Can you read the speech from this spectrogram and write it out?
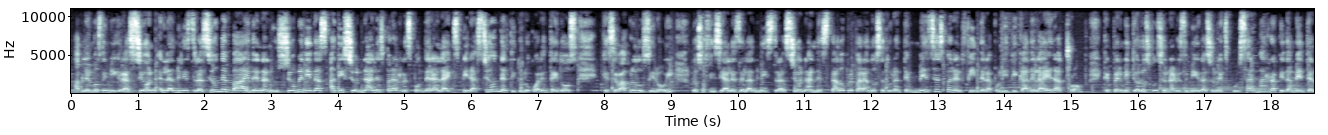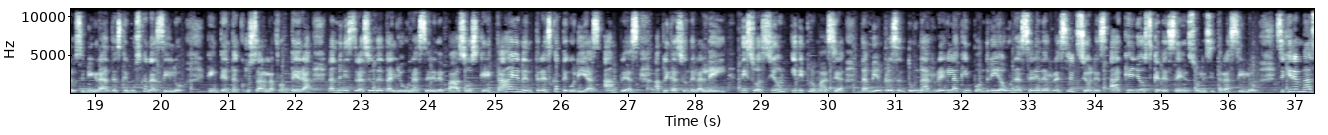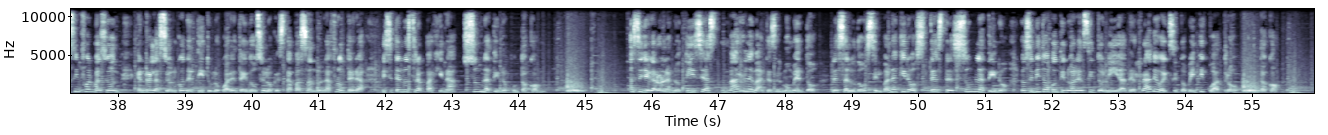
Hablemos de inmigración. La administración de Biden anunció medidas adicionales para responder a la expiración del título 42 que se va a producir hoy. Los oficiales de la administración han estado preparándose durante meses para el fin de la política de la era Trump, que permitió a los funcionarios de inmigración expulsar más rápidamente a los inmigrantes que buscan asilo, que intentan cruzar la frontera. La administración detalló una serie de pasos que caen en tres categorías amplias, aplicación de la ley, disuasión y diplomacia también presentó una regla que impondría una serie de restricciones a aquellos que deseen solicitar asilo. Si quieren más información en relación con el título 42 y lo que está pasando en la frontera, visite nuestra página zoomlatino.com. Así llegaron las noticias más relevantes del momento. Les saludó Silvana Quiroz desde Zoom Latino. Los invito a continuar en sintonía de radioéxito24.com.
